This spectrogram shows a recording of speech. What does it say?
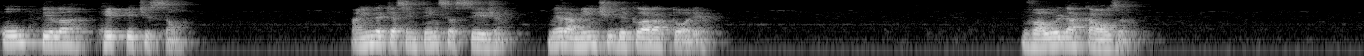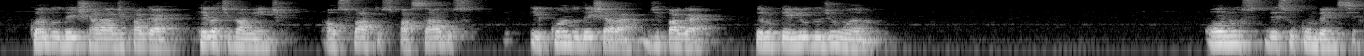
ou pela repetição. Ainda que a sentença seja meramente declaratória. Valor da causa. Quando deixará de pagar relativamente aos fatos passados e quando deixará de pagar pelo período de um ano. Ônus de sucumbência.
